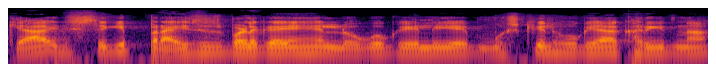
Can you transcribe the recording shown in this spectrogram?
क्या जिससे कि प्राइसेस बढ़ गए हैं लोगों के लिए, मुश्किल हो गया ख़रीदना।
